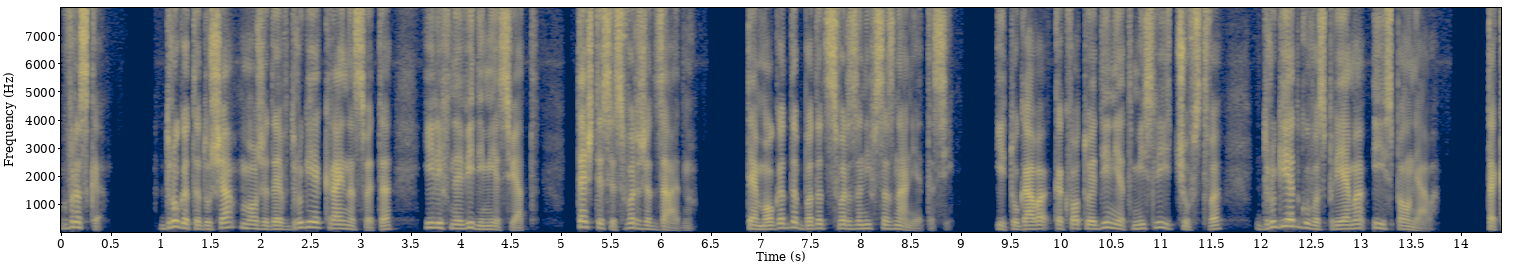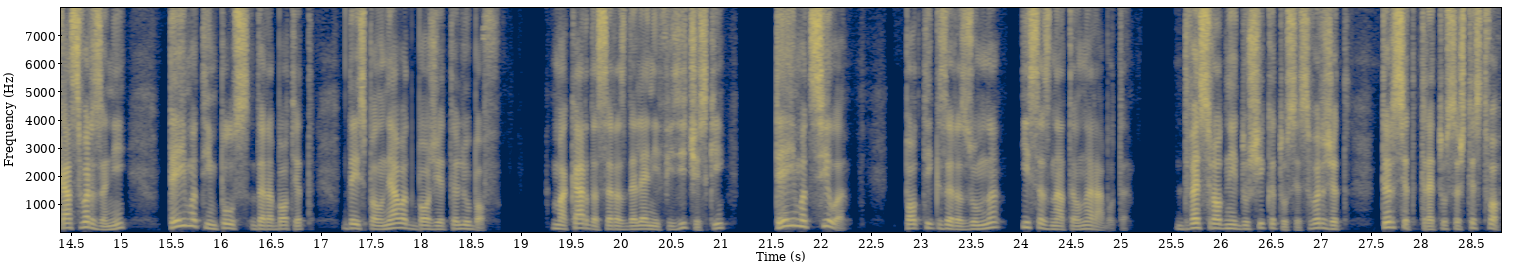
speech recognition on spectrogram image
Връзка. Другата душа може да е в другия край на света или в невидимия свят. Те ще се свържат заедно. Те могат да бъдат свързани в съзнанията си. И тогава, каквото единият мисли и чувства, другият го възприема и изпълнява. Така свързани, те имат импулс да работят, да изпълняват Божията любов. Макар да са разделени физически, те имат сила, потик за разумна и съзнателна работа. Две сродни души, като се свържат, търсят трето същество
